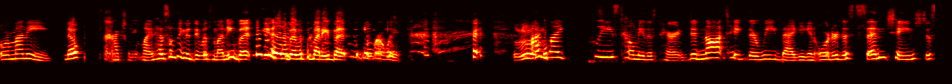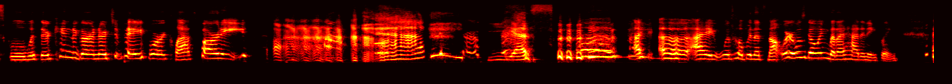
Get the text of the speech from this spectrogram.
or money. nope. Actually, it might have something to do with money, but a little bit with the money, but different way. I'm like, please tell me this parent did not take their weed bagging in order to send change to school with their kindergartner to pay for a class party. Yes. Uh, I uh, I was hoping that's not where it was going, but I had an inkling.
